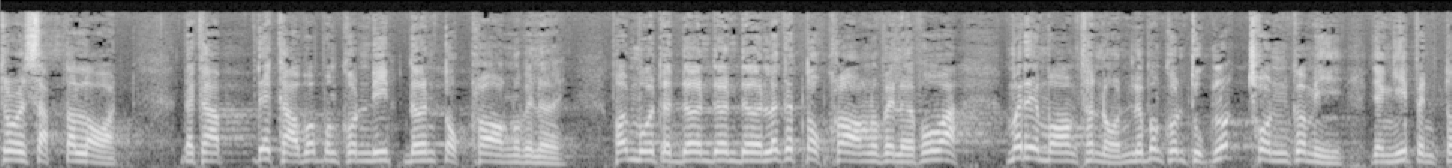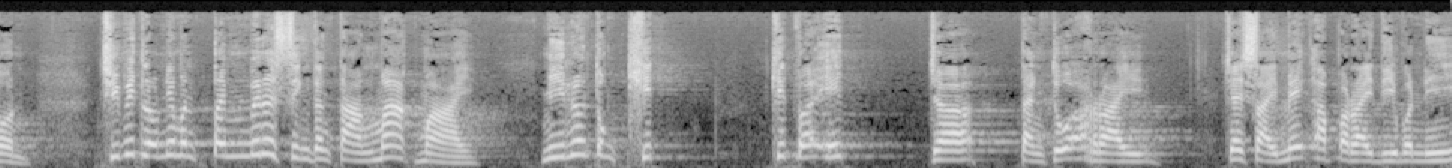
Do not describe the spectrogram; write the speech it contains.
โทรศัพท์ตลอดนะครับได้ข่าวว่าบางคนนี้เดินตกคลองลงไปเลย เพราะมัวแต่เดินเดินเดินแล้วก็ตกคลองลงไปเลย เพราะว่าไม่ได้มองถนนหรือบางคนถูกรถชนก็มีอย่างนี้เป็นต้น ชีวิตเราเนี่ยมันเต็มไปด้วยสิ่งต่างๆ มากมาย มีเรื่องต้องคิด คิดว่าเอ๊ะ จะแต่งตัวอะไร จะใส่เมคอัพอะไรดีวันนี้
